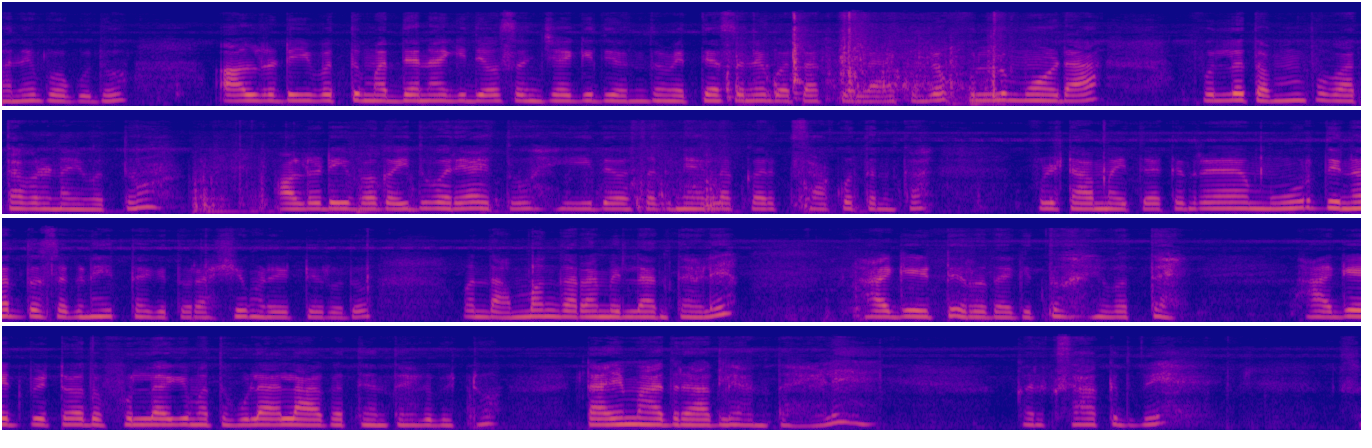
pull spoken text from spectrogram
ಮನೆಗೆ ಹೋಗೋದು. ಆಲ್ರೆಡಿ ಇವತ್ತು ಮಧ್ಯಾಹ್ನ ಆಗಿದೆಯೋ, ಸಂಜೆ ಆಗಿದೆಯೋ ಅಂತ ವ್ಯತ್ಯಾಸವೇ ಗೊತ್ತಾಗ್ತಿಲ್ಲ. ಯಾಕಂದರೆ ಫುಲ್ ಮೋಡ ಫುಲ್ಲು ತಂಪು ವಾತಾವರಣ ಇವತ್ತು. ಆಲ್ರೆಡಿ ಇವಾಗ ಐದುವರೆ ಆಯಿತು. ಇದು ಸಗಣಿ ಎಲ್ಲ ಕರಗಿಸಿ ಹಾಕೋ ತನಕ ಫುಲ್ ಟೈಮ್ ಆಯಿತು ಯಾಕಂದರೆ ಮೂರು ದಿನದ ಸಗಣಿ ಇತ್ತಾಗಿತ್ತು, ರಾಶಿ ಮಾಡಿ ಇಟ್ಟಿರೋದು. ಒಂದು ಅಮ್ಮಂಗೆ ಆರಾಮಿಲ್ಲ ಅಂತೇಳಿ ಹಾಗೆ ಇಟ್ಟಿರೋದಾಗಿತ್ತು. ಇವತ್ತೇ ಹಾಗೆ ಇಟ್ಬಿಟ್ಟು ಅದು ಫುಲ್ಲಾಗಿ ಮತ್ತು ಹುಳ ಎಲ್ಲ ಆಗುತ್ತೆ ಅಂತ ಹೇಳಿಬಿಟ್ಟು ಟೈಮ್ ಆದರೆ ಆಗಲಿ ಅಂತ ಹೇಳಿ ಕರಗಿಸಿ ಹಾಕಿದ್ವಿ ಸೊ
